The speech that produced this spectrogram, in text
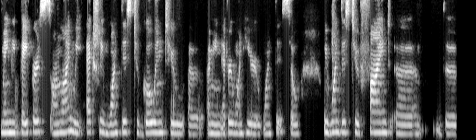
mainly papers online. We actually want this to go into, uh, I mean, everyone here want this. So we want this to find uh, the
